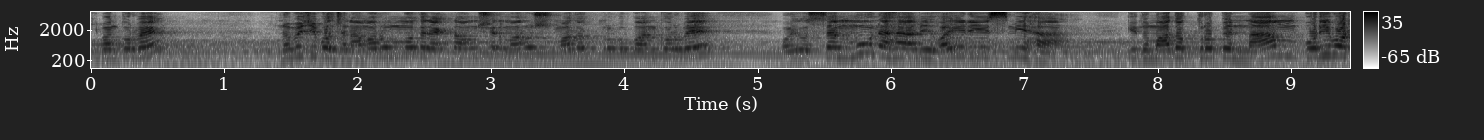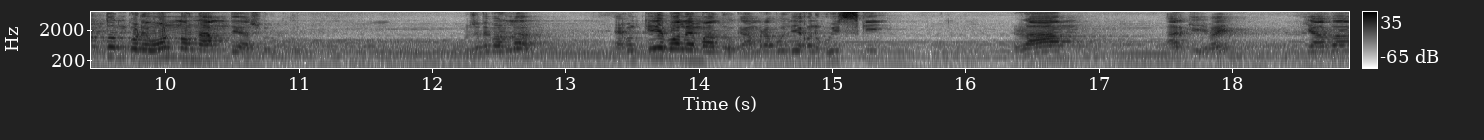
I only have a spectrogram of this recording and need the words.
কি পান করবে? নবীজি বলছেন, আমার উম্মতের একটা অংশের মানুষ মাদক দ্রব্য পান করবে। ওই ওসাম্মুনাহা বিগাইরি ইসমিহা। কিন্তু মাদক দ্রব্যের নাম পরিবর্তন করে অন্য নাম দেয়া শুরু করবে বুঝতে পারলাম এখন কে বলে মাদক? আমরা বলি এখন হুইস্কি, রাম, আর কি ভাই? ইয়াবা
